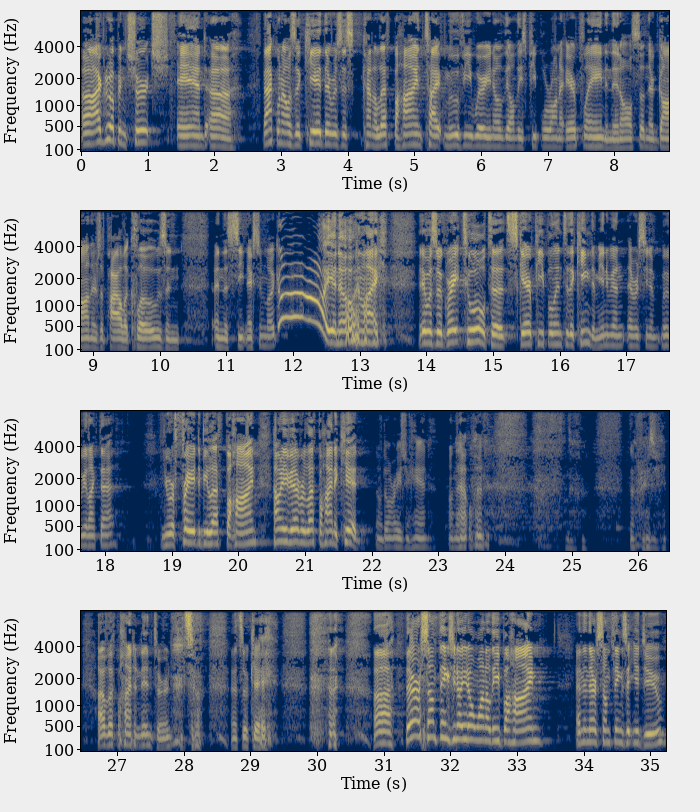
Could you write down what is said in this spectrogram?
Uh, I grew up in church, and uh, back when I was a kid, there was this kind of left behind type movie where you know all these people were on an airplane, and then all of a sudden they're gone. There's a pile of clothes, and in the seat next to them, like ah, you know, and like it was a great tool to scare people into the kingdom. You anyone ever seen a movie like that? You were afraid to be left behind. How many of you ever left behind a kid? No, don't raise your hand on that one. I've left behind an intern, so that's okay. uh, there are some things you know you don't want to leave behind, and then there are some things that you do.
